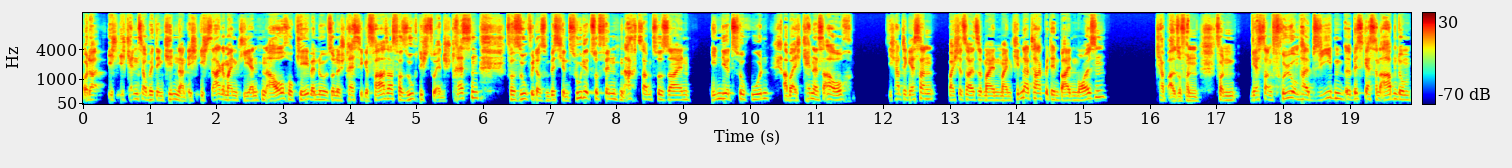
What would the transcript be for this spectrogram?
Oder ich, ich kenne es ja auch mit den Kindern. Ich, ich sage meinen Klienten auch, okay, wenn du so eine stressige Phase hast, versuch dich zu entstressen, versuch wieder so ein bisschen zu dir zu finden, achtsam zu sein, in dir zu ruhen. Aber ich kenne es auch. Ich hatte gestern beispielsweise meinen mein Kindertag mit den beiden Mäusen. Ich habe also von, von gestern früh um halb sieben bis gestern Abend um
